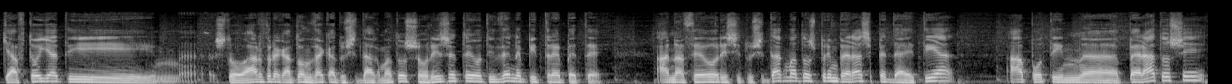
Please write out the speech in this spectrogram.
και αυτό γιατί στο άρθρο 110 του συντάγματος ορίζεται ότι δεν επιτρέπεται αναθεώρηση του συντάγματος πριν περάσει πενταετία από την ε, περάτωση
